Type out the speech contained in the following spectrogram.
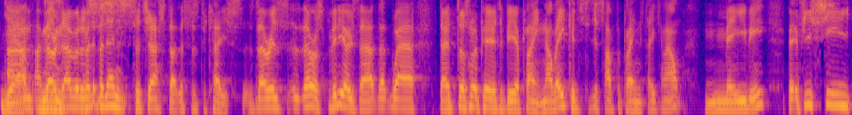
Yeah, and I mean, there's evidence but, but then suggests that this is the case. There is there are videos there that where there doesn't appear to be a plane. Now they could just have the planes taken out, maybe. But if you see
